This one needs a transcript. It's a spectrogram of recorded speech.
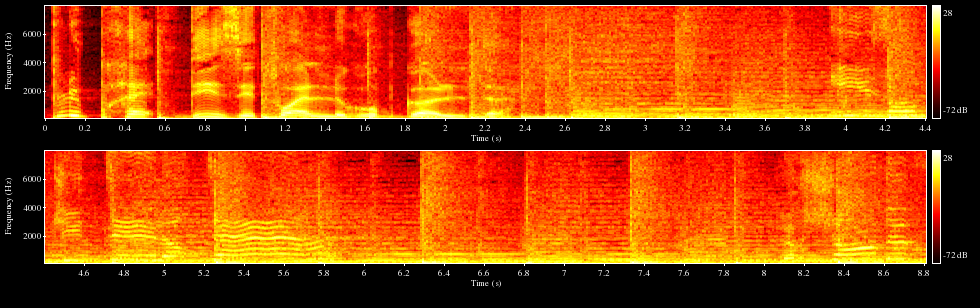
plus près des étoiles, le groupe Gold. Leur champ de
